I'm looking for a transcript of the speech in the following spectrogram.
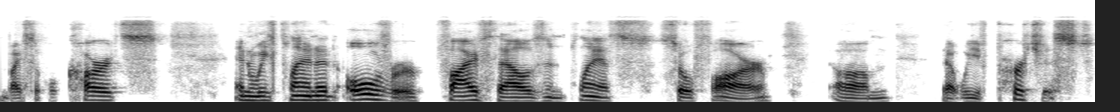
bicycle carts. And we've planted over 5,000 plants so far um, that we've purchased.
